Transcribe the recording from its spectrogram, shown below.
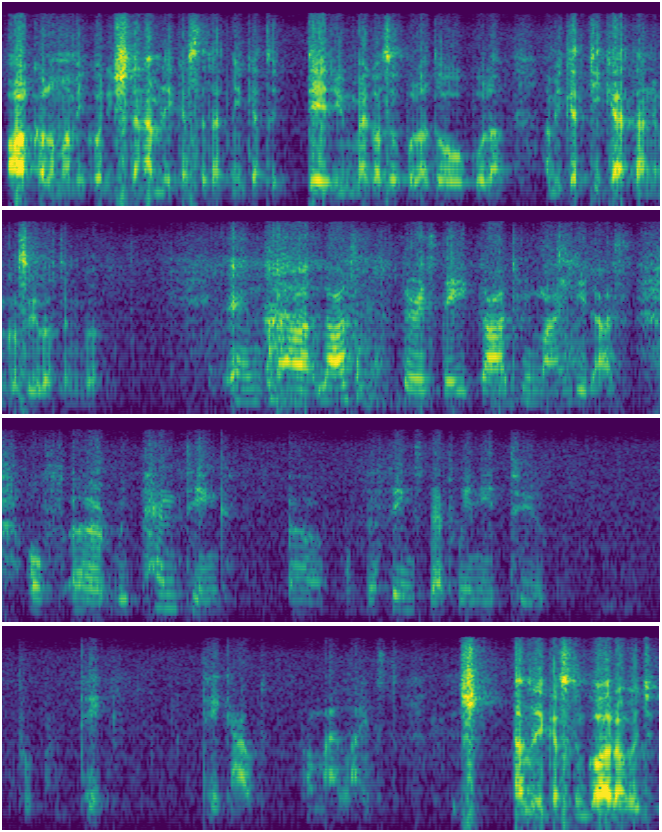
alkalom, amikor Isten emlékeztetett minket, hogy térjünk meg azokból a dolgokból, amiket ki kell tennünk az életünkből. And uh, last Thursday, God reminded us of uh, repenting uh, of the things that we need to take, take out from our lives. És emlékeztünk arra, hogy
